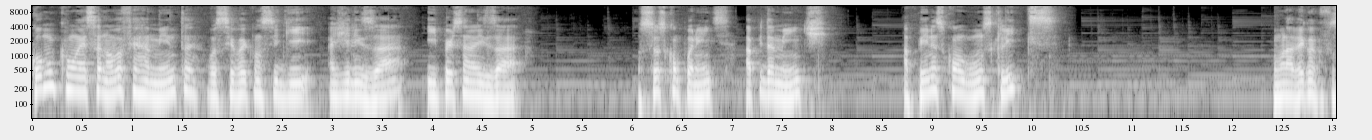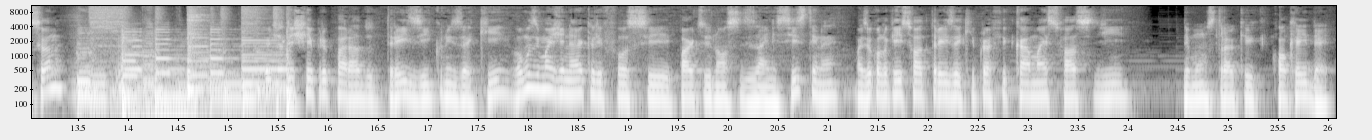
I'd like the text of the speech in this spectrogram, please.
como com essa nova ferramenta você vai conseguir agilizar e personalizar os seus componentes rapidamente, apenas com alguns cliques. Vamos lá ver como é que funciona? Eu já deixei preparado três ícones aqui. Vamos imaginar que ele fosse parte do nosso design system, né? Mas eu coloquei só três aqui para ficar mais fácil de demonstrar que, qual que é a ideia.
